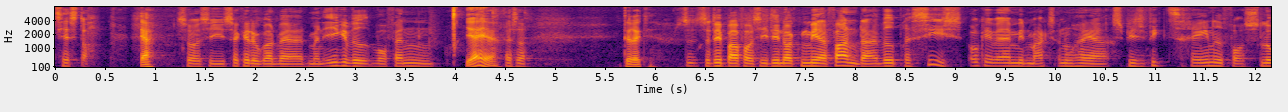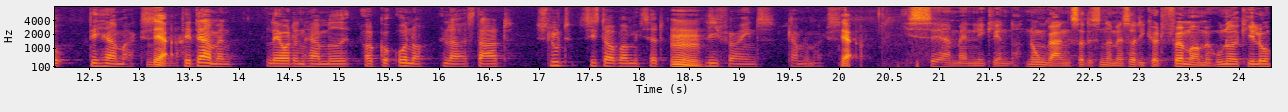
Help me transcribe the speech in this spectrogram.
tester, Ja. så at sige, så kan det jo godt være, at man ikke ved, hvor fanden, Ja, ja, altså, det er rigtigt. så, så det er bare for at sige, det er nok den mere erfaren, der ved præcis, okay, hvad er mit max, og nu har jeg specifikt trænet for at slå det her max. Ja. Det er der, man laver den her med at gå under, eller starte slut sidste opvarmningssæt, Mm. lige før ens gamle max. Ja. Især mandlige klienter. Nogle gange så er det sådan noget med, så har de kørt femmer med 100 kilo,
